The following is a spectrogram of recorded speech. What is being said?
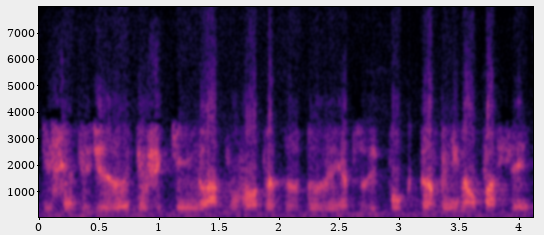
de 118, eu fiquei lá por volta dos 200 e pouco, também não passei.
